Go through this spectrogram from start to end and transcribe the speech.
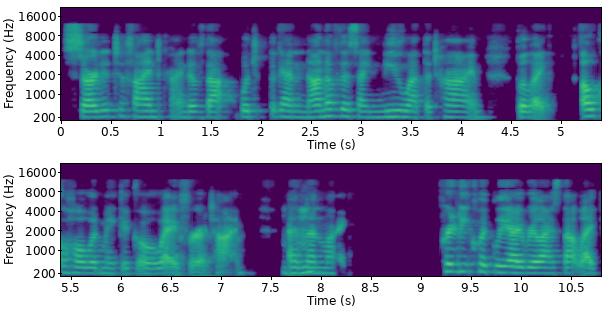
started to find kind of that, which again, none of this I knew at the time, but like alcohol would make it go away for a time. Mm-hmm. And then like pretty quickly, I realized that like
